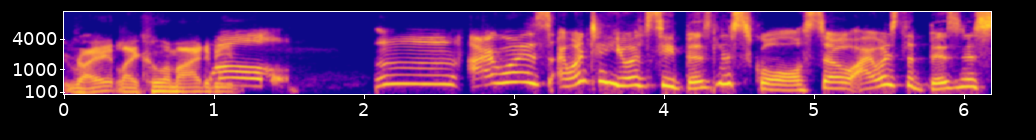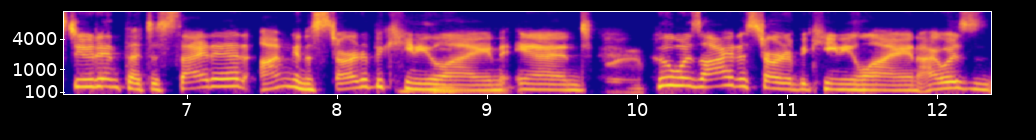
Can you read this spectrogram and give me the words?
right? Like who am I to well, be Mm, I was I went to USC Business School, so I was the business student that decided I'm going to start a bikini mm-hmm. line. And who was I to start a bikini line? I was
